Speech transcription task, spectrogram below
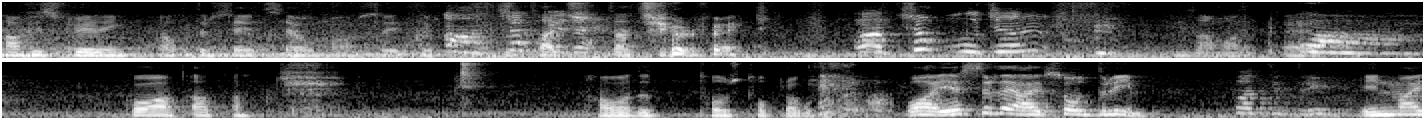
How is feeling after se- seven months later? Ah çok touch, güzel. touch your back. Ah, çok uzun. Zaman. Evet. Go out, out, out. Havada toz toprak uçuş. Wow, yesterday I saw dream. What you dream? In my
